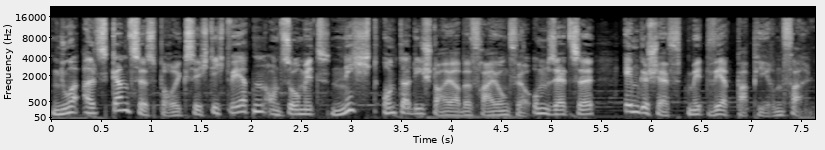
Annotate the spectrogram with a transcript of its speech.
nur als Ganzes berücksichtigt werden und somit nicht unter die Steuerbefreiung für Umsätze im Geschäft mit Wertpapieren fallen.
